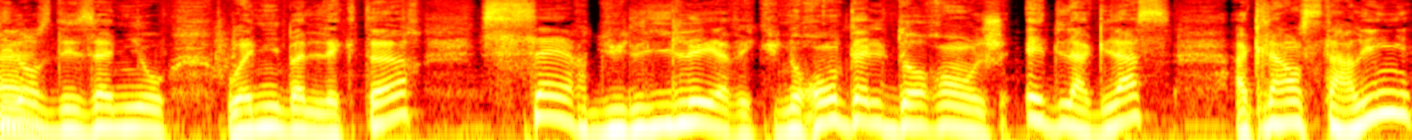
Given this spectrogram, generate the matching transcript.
Le silence des agneaux où Hannibal Lecter sert du Lillet avec une rondelle d'orange et de la glace à Clarence Starling,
